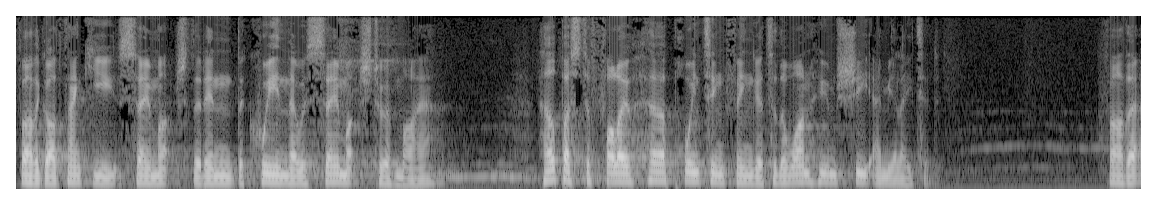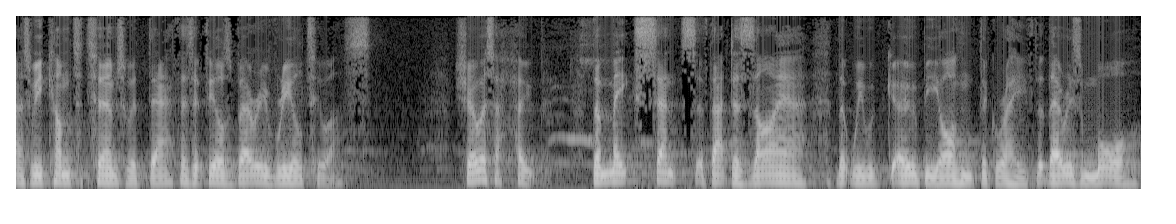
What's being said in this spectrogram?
Father God, thank you so much that in the Queen there was so much to admire. Help us to follow her pointing finger to the one whom she emulated. Father, as we come to terms with death, as it feels very real to us, show us a hope that makes sense of that desire that we would go beyond the grave, that there is more.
